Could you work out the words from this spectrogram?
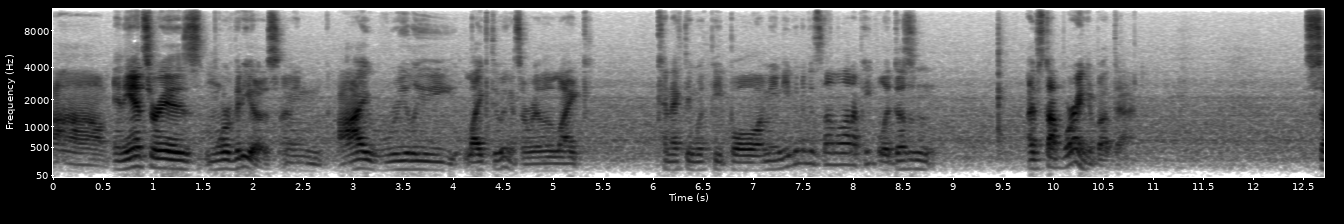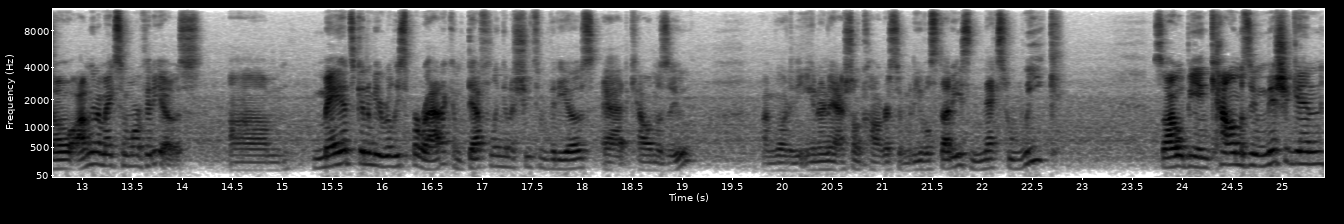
Um, and the answer is more videos. I mean, I really like doing this. I really like connecting with people. I mean, even if it's not a lot of people, it doesn't... I've stopped worrying about that. So I'm going to make some more videos. Um, May, it's going to be really sporadic. I'm definitely going to shoot some videos at Kalamazoo. I'm going to the International Congress of Medieval Studies next week. So I will be in Kalamazoo, Michigan,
